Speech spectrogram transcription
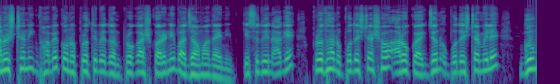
আনুষ্ঠানিকভাবে কোনো প্রতিবেদন প্রকাশ করেনি বা জমা দেয়নি। কিছুদিন আগে প্রধান উপদেষ্টা সহ আরও কয়েকজন উপদেষ্টা মিলে গুম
